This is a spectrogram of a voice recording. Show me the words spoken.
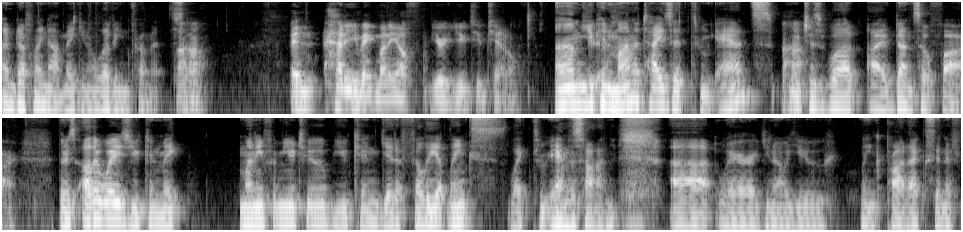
I'm definitely not making a living from it. So, Uh-huh. And how do you make money off your YouTube channel? um, you can monetize it through ads, Uh-huh. which is what I've done so far. There's other ways you can make money from YouTube. You can get affiliate links, like through Amazon, uh, where you know you link products, and if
